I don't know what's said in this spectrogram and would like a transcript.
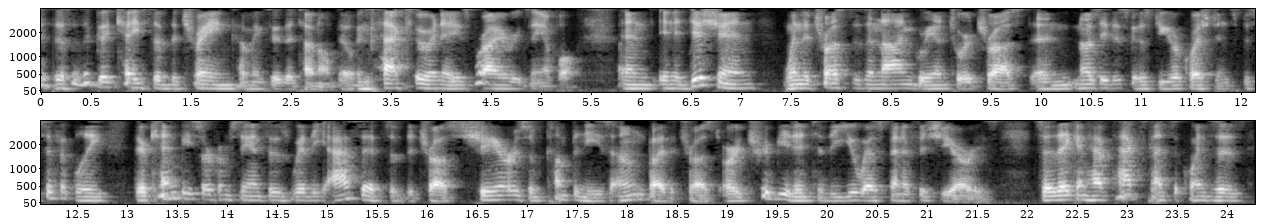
this is a good case of the train coming through the tunnel, going back to Renee's prior example. And in addition, when the trust is a non-grantor trust. And Nozi, this goes to your question specifically. There can be circumstances where the assets of the trust, shares of companies owned by the trust are attributed to the U.S. beneficiaries. So they can have tax consequences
